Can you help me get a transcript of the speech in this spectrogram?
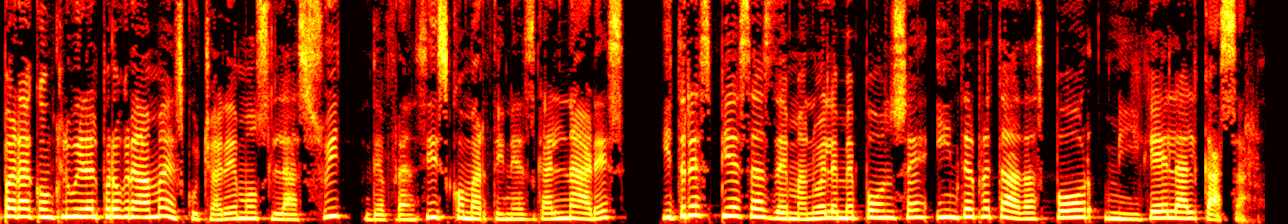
Para concluir el programa escucharemos la suite de Francisco Martínez Galnares y tres piezas de Manuel M. Ponce interpretadas por Miguel Alcázar.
